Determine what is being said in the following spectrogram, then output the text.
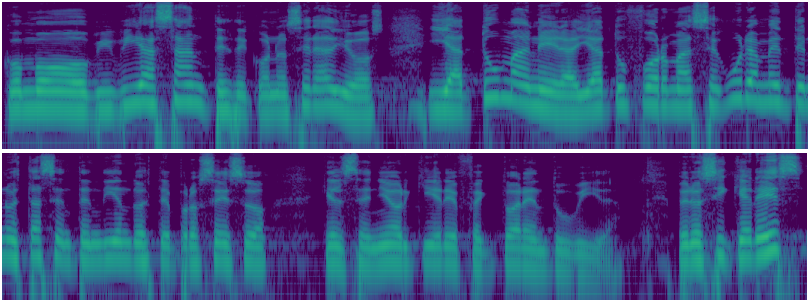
como vivías antes de conocer a Dios y a tu manera y a tu forma, seguramente no estás entendiendo este proceso que el Señor quiere efectuar en tu vida. Pero si querés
